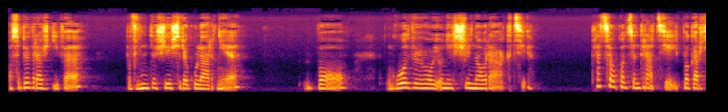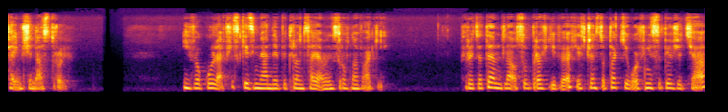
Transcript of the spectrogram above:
Osoby wrażliwe Powinny też jeść regularnie, bo głód wywołuje u nich silną reakcję. Tracą koncentrację i pogarsza im się nastrój. I w ogóle wszystkie zmiany wytrącają ich z równowagi. Priorytetem dla osób wrażliwych jest często takie ułożenie sobie życia,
